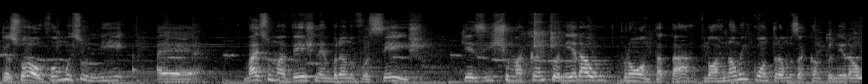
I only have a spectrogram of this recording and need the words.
Pessoal, vamos unir, é, mais uma vez lembrando vocês que existe uma cantoneira U pronta, tá? Nós não encontramos a cantoneira U,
